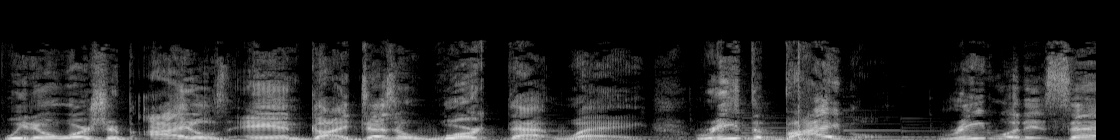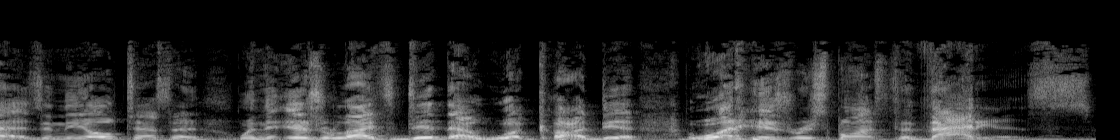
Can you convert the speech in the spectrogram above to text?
We don't worship idols and God. It doesn't work that way. Read the Bible. Read what it says in the Old Testament when the Israelites did that, what God did, what his response to that is.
